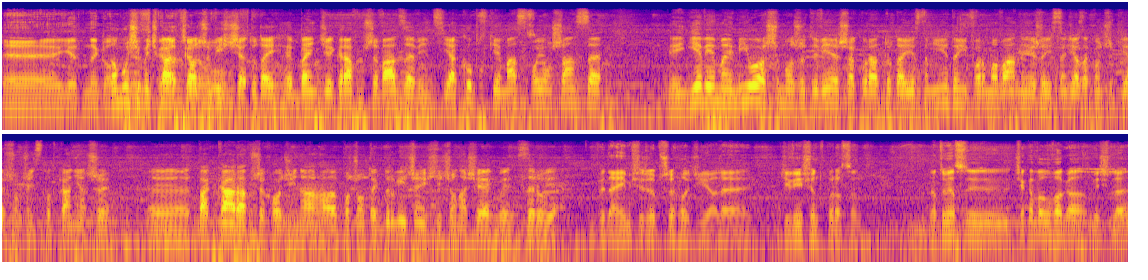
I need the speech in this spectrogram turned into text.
e, jednego to musi być kartka oczywiście. Tutaj będzie gra w przewadze, więc Jakubskie ma swoją szansę. E, Nie wiem, Miłosz, może Ty wiesz, akurat tutaj jestem niedoinformowany, jeżeli sędzia zakończy pierwszą część spotkania, czy e, ta kara przechodzi na początek drugiej części, czy ona się jakby zeruje. Wydaje mi się, że przechodzi, ale 90%. Natomiast y, ciekawa uwaga, myślę,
